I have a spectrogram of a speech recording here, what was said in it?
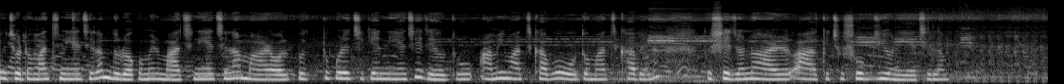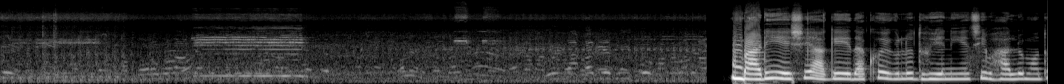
ওই ছোটো মাছ নিয়েছিলাম, দু রকমের মাছ নিয়েছিলাম, আর অল্প একটু করে চিকেন নিয়েছি, যেহেতু আমি মাছ খাব, ও তো মাছ খাবে না। তো সেজন্য আর কিছু সবজিও নিয়েছিলাম। বাড়ি এসে আগে দেখো, এগুলো ধুয়ে নিয়েছি, ভালো মতো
